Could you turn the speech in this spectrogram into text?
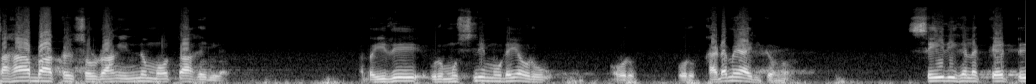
சஹாபாக்கள் சொல்கிறாங்க இன்னும் மோத்தாக இல்லை. அப்போ இது ஒரு முஸ்லீமுடைய ஒரு ஒரு ஒரு கடமையாக இருக்கணும் செய்திகளை கேட்டு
